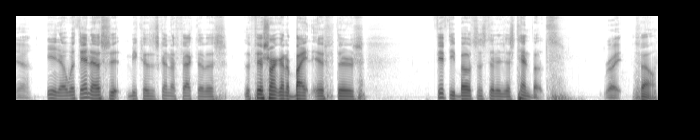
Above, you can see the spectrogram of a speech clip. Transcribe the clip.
yeah. you know, within us it, because it's going to affect us. The fish aren't going to bite if there's 50 boats instead of just 10 boats. Right. So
